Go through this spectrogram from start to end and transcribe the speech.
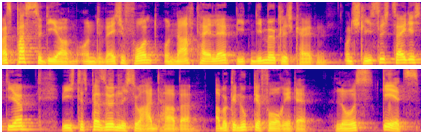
Was passt zu dir und welche Vor- und Nachteile bieten die Möglichkeiten? Und schließlich zeige ich dir, wie ich das persönlich so handhabe. Aber genug der Vorrede. Los geht's!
